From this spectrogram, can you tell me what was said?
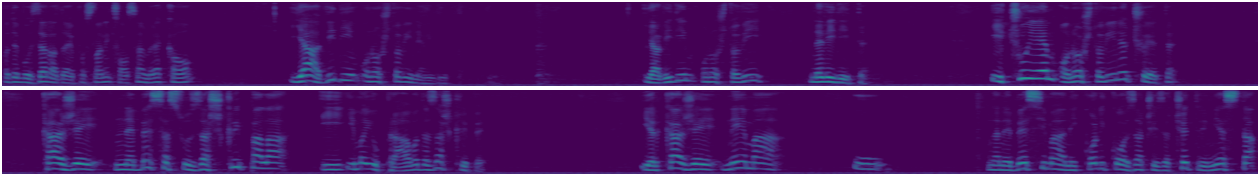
od Ebu Zera da je poslanik sa osam rekao ja vidim ono što vi ne vidite. Ja vidim ono što vi ne vidite. I čujem ono što vi ne čujete. Kaže, nebesa su zaškripala i imaju pravo da zaškripe. Jer kaže, nema u, na nebesima nikoliko, znači za četiri mjesta,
